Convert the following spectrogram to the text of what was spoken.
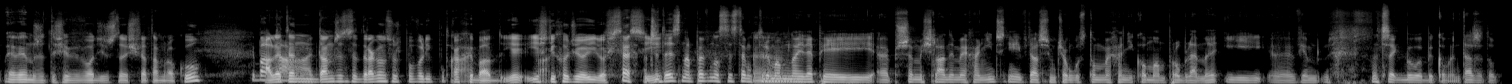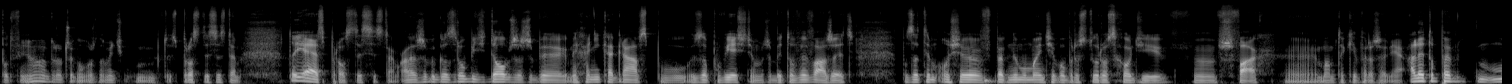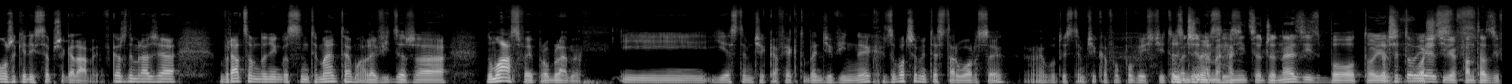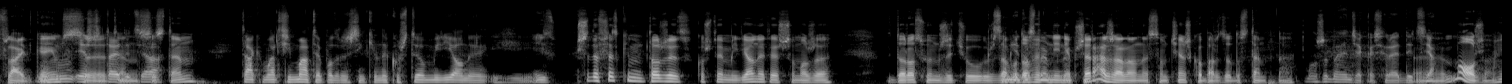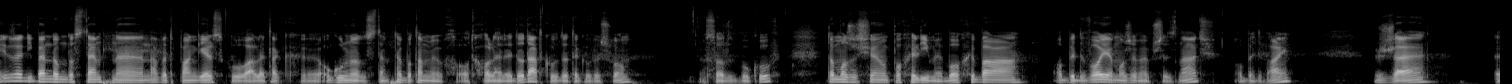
Ja wiem, że ty się wywodzisz ze świata mroku, chyba ale tak. ten Dungeons and Dragons już powoli puka tak. chyba, je, jeśli tak. chodzi o ilość sesji. Znaczy to jest na pewno system, który mam najlepiej e, przemyślany mechanicznie i w dalszym ciągu z tą mechaniką mam problemy i e, wiem, znaczy jak byłyby komentarze, to potwierdzą, dlaczego można mieć, to jest prosty system. To jest prosty system, ale żeby go zrobić dobrze, żeby mechanika gra z opowieścią, żeby to wyważyć, poza tym on się w pewnym momencie po prostu rozchodzi w, w szwach, e, mam takie wrażenie, ale to pewnie może kiedyś sobie przegadamy. W każdym razie wracam do niego z sentymentem, ale widzę, że no ma swoje problemy i jestem ciekaw, jak to będzie w innych. Zobaczymy te Star Warsy, e, bo to jestem ciekaw opowieści. To, to będzie Genesis. na mechanice Genesis, bo to jest znaczy to właściwie jest... Fantasy Flight mhm, Games, mm, ten edycja. system. Tak, Marcin ma te podręczniki, one kosztują miliony. I... I przede wszystkim to, że kosztują miliony, to jeszcze może w dorosłym życiu już zawodowym mnie nie przeraża, ale one są ciężko bardzo dostępne. Może będzie jakaś reedycja. E, może, jeżeli będą dostępne nawet po angielsku, ale tak e, ogólnodostępne, bo tam od cholery dodatków do tego wyszło, sourcebooków, to może się pochylimy, bo chyba obydwoje możemy przyznać, obydwaj, że e,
